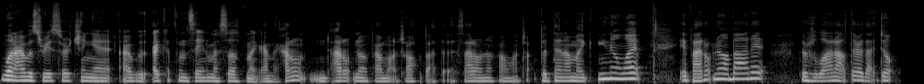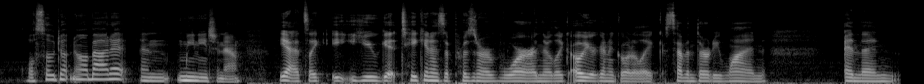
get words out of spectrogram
When I was researching it, I, w- I kept on saying to myself, I'm like, I'm like, I don't, I don't know if I want to talk about this. I don't know if I want to talk. But then I'm like, you know what? If I don't know about it, there's a lot out there that don't also don't know about it, and we need to know. Yeah, it's like you get taken as a prisoner of war, and they're like, oh, you're gonna go to like 731, and then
